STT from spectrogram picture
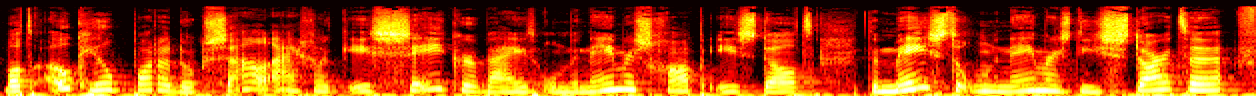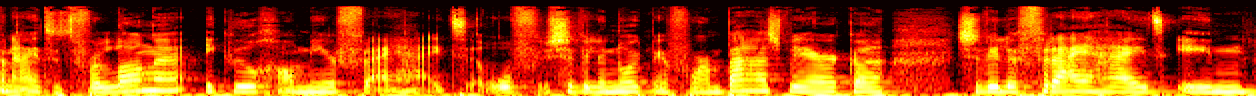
wat ook heel paradoxaal eigenlijk is, zeker bij het ondernemerschap, is dat de meeste ondernemers die starten vanuit het verlangen: ik wil gewoon meer vrijheid. Of ze willen nooit meer voor een baas werken. Ze willen vrijheid in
